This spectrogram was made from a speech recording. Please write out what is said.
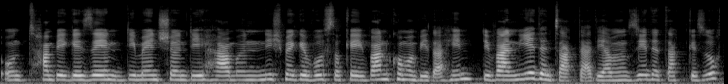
Und haben wir gesehen, die Menschen, die haben nicht mehr gewusst, okay, wann kommen wir dahin? Die waren jeden Tag da, die haben uns jeden Tag gesucht.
